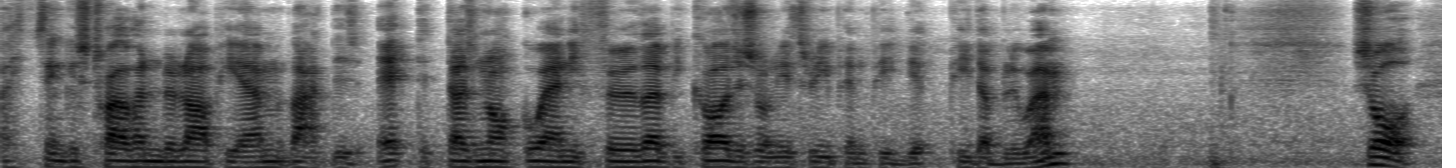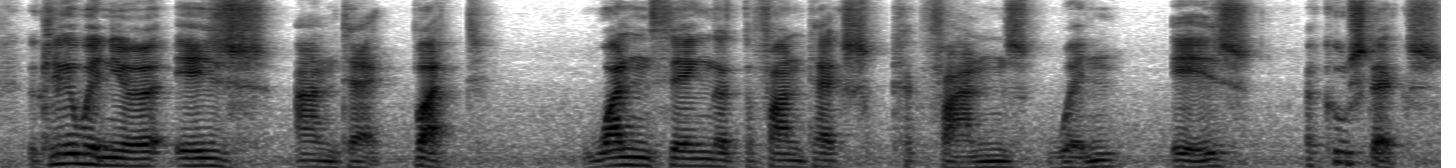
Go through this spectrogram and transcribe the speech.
I think it's 1200 RPM. That is it. It does not go any further because it's only a 3 pin PWM. So the clear winner is Antec, but one thing that the Phanteks fans win is acoustics.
